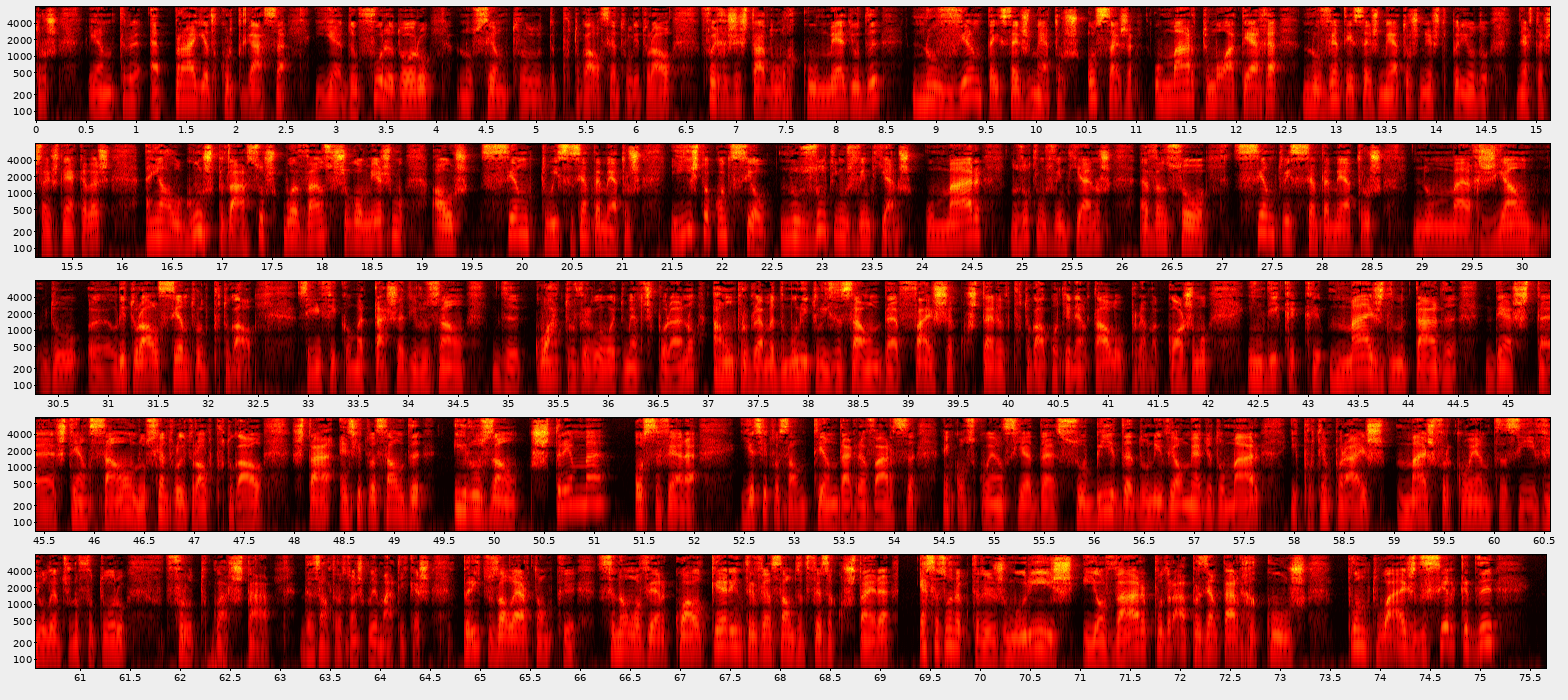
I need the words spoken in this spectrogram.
entre a praia de Cortegaça e a de Furadouro, no centro de Portugal, centro litoral, foi registado um recuo médio de 96 metros, ou seja, o mar tomou a terra 96 metros neste período, nestas seis décadas. Em alguns pedaços, o avanço chegou mesmo aos 160 metros. E isto aconteceu nos últimos 20 anos. O mar, nos últimos 20 anos, avançou 160 metros numa região do uh, litoral centro de Portugal. Significa uma taxa de erosão de 4,8 metros por ano. Há um programa de monitorização da faixa costeira de Portugal continental, o programa Cosmo, indica que mais de metade desta extensão no centro litoral de Portugal está em situação de erosão extrema ou severa e a situação tende a agravar-se em consequência da subida do nível médio do mar e por temporais mais frequentes e violentos no futuro, fruto, claro está, das alterações climáticas. Peritos alertam que, se não houver qualquer intervenção de defesa costeira, essa zona entre Moris e Ovar poderá apresentar recuos pontuais de cerca de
